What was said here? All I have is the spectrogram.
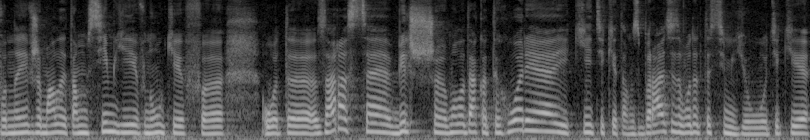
Вони вже мали там сім'ї, внуків. Е, От зараз це більш молода категорія, які тільки там збираються заводити сім'ю, тільки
